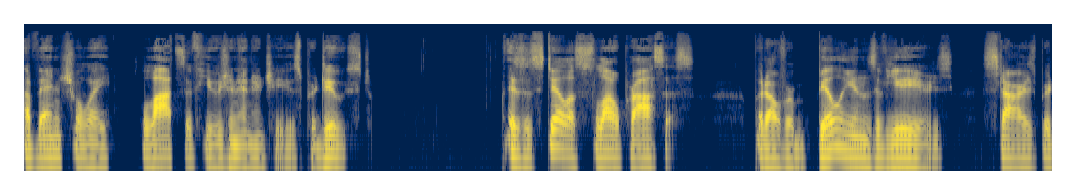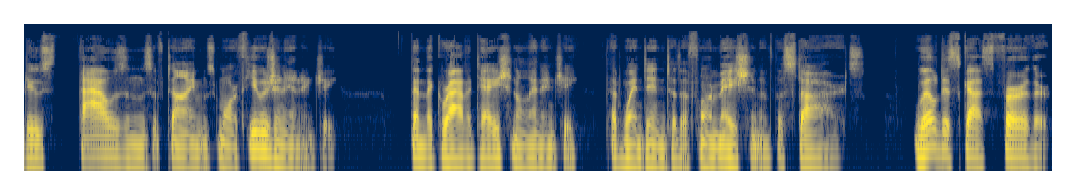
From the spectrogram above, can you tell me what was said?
eventually lots of fusion energy is produced. This is still a slow process, but over billions of years, stars produce thousands of times more fusion energy than the gravitational energy that went into the formation of the stars. We'll discuss further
